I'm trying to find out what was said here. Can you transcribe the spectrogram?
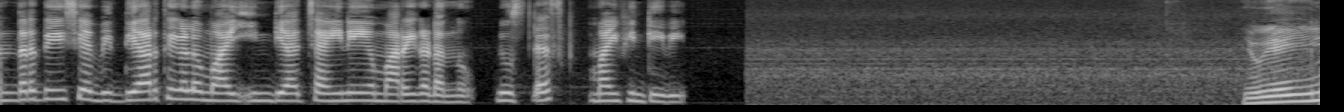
അന്തർദേശീയ വിദ്യാർത്ഥികളുമായി ഇന്ത്യ ചൈനയെ മറികടന്നു. News desk Myfin T V. യു എയിൽ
